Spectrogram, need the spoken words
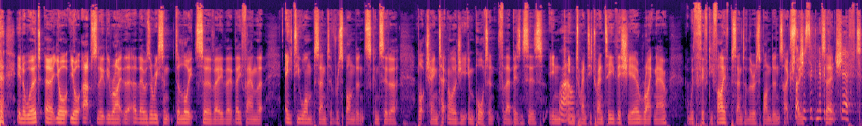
in a word, uh, you're you're absolutely right. Uh, there was a recent Deloitte survey that they found that 81% of respondents consider blockchain technology important for their businesses in wow. in 2020 this year right now with 55% of the respondents actually such a significant say, shift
